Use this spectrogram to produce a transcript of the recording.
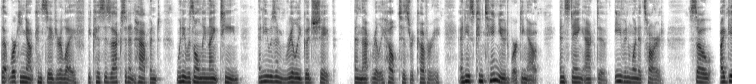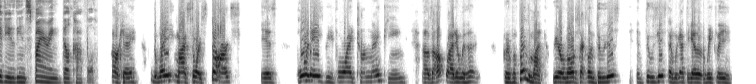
that working out can save your life because his accident happened when he was only 19 and he was in really good shape and that really helped his recovery. And he's continued working out and staying active even when it's hard. So I give you the inspiring Bill Copple. Okay. The way my story starts is four days before I turned 19, I was out riding with a group of friends of mine. We were motorcycle enthusiasts, enthusiasts, and we got together weekly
